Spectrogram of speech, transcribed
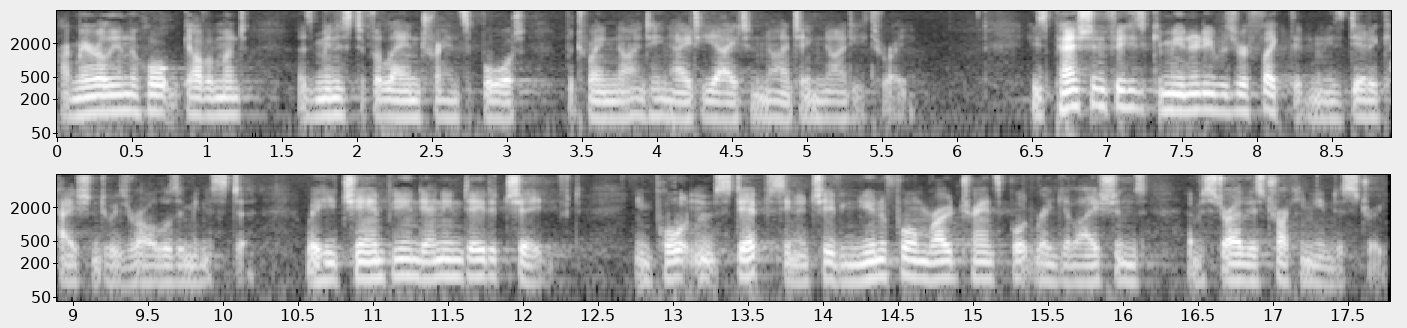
primarily in the Hawke government, as Minister for Land Transport between 1988 and 1993. His passion for his community was reflected in his dedication to his role as a minister, where he championed and indeed achieved important steps in achieving uniform road transport regulations of Australia's trucking industry.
